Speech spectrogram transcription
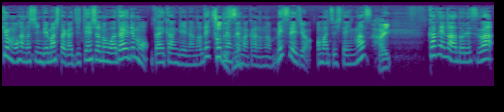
今日もお話に出ましたが、自転車の話題でも大歓迎なので、ですね皆様からのメッセージをお待ちしています。はい。カフェのアドレスは、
